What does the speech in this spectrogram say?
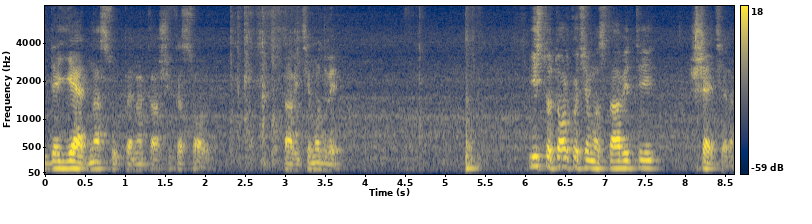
ide jedna supena kašika soli. Stavit ćemo dve. Isto toliko ćemo staviti šećera.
